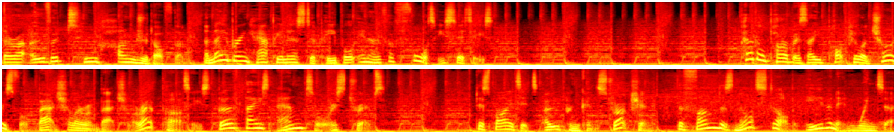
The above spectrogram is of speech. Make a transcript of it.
there are over 200 of them, and they bring happiness to people in over 40 cities. Pedal Pub is a popular choice for bachelor and bachelorette parties, birthdays, and tourist trips. Despite its open construction, the fun does not stop even in winter.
